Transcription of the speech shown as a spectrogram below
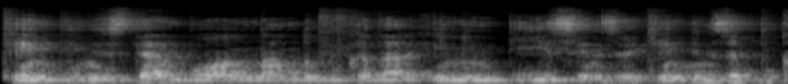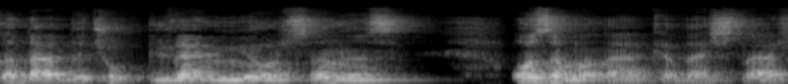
kendinizden bu anlamda bu kadar emin değilseniz ve kendinize bu kadar da çok güvenmiyorsanız o zaman arkadaşlar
